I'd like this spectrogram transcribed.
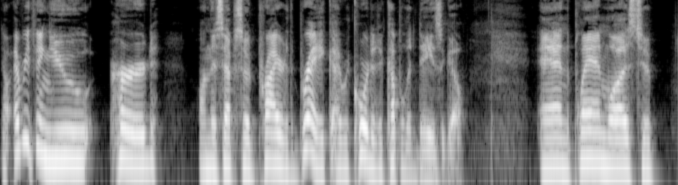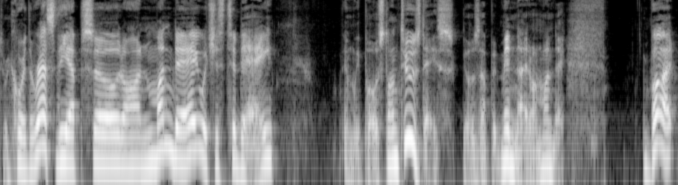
Now, everything you heard on this episode prior to the break, I recorded a couple of days ago. And the plan was to, to record the rest of the episode on Monday, which is today. Then we post on Tuesdays, goes up at midnight on Monday. But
